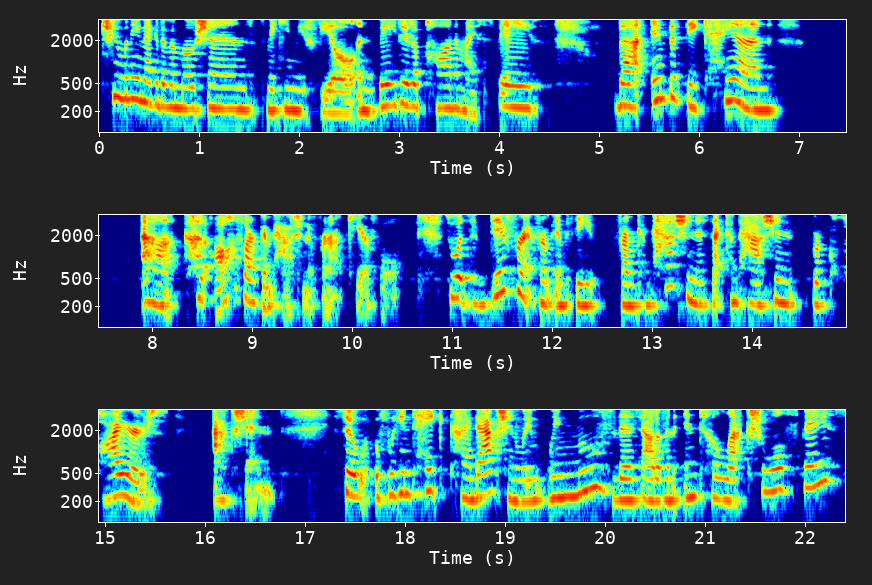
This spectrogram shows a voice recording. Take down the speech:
too many negative emotions. It's making me feel invaded upon in my space. That empathy can uh, cut off our compassion if we're not careful. So, what's different from empathy from compassion is that compassion requires action. So if we can take kind action, we, we move this out of an intellectual space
